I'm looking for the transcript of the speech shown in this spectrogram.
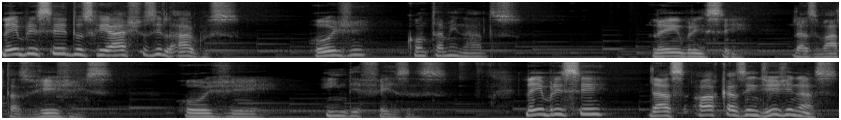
Lembrem-se dos riachos e lagos, hoje contaminados. Lembrem-se das matas virgens, hoje indefesas. Lembre-se das ocas indígenas,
